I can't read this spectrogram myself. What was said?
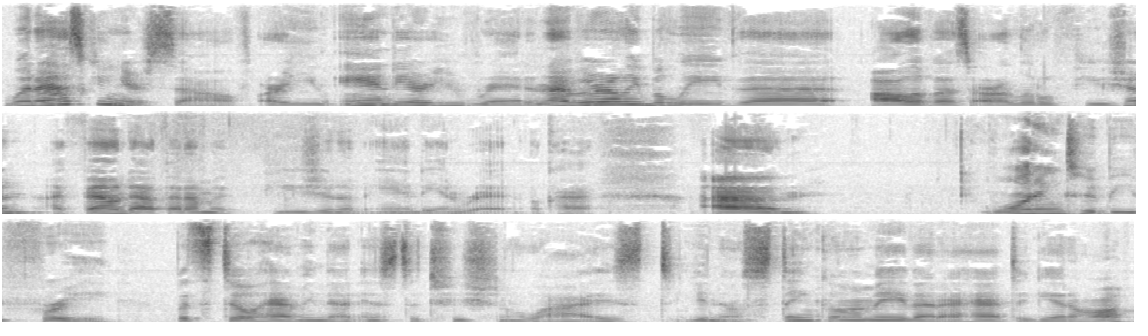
when asking yourself, are you Andy or are you Red? And I really believe that all of us are a little fusion. I found out that I'm a fusion of Andy and Red, okay? Um, wanting to be free, but still having that institutionalized, you know, stink on me that I had to get off.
